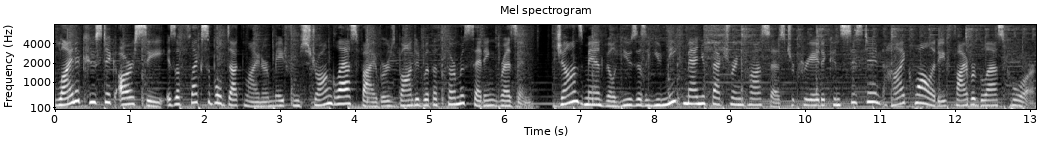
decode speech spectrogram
Linacoustic RC is a flexible duct liner made from strong glass fibers bonded with a thermosetting resin. Johns Manville uses a unique manufacturing process to create a consistent, high-quality fiberglass core.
